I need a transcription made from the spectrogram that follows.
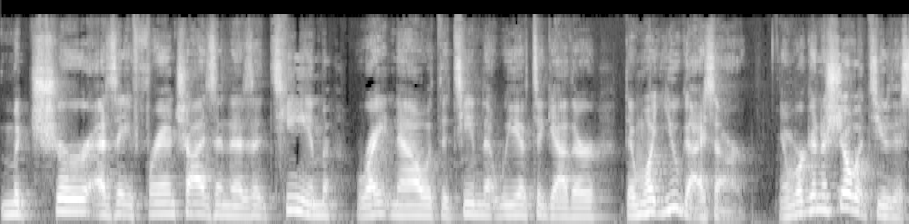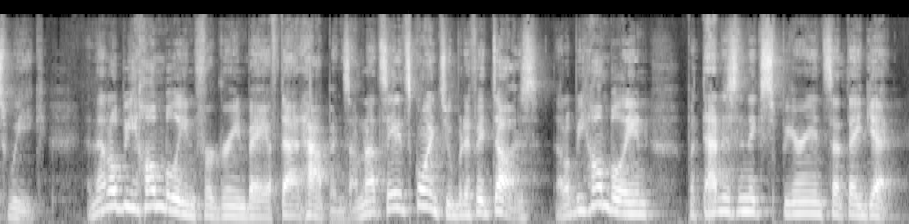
mature as a franchise and as a team right now with the team that we have together than what you guys are. And we're going to show it to you this week. And that'll be humbling for Green Bay if that happens. I'm not saying it's going to, but if it does, that'll be humbling. But that is an experience that they get.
